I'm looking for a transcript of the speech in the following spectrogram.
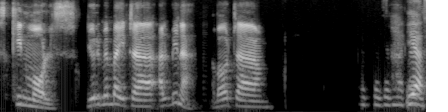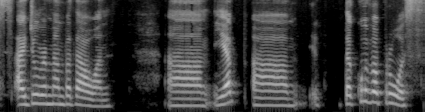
skin molds. Do you remember it, uh, Albina? About uh... yes, I do remember that one. Um, yep. Um, такой вопрос.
